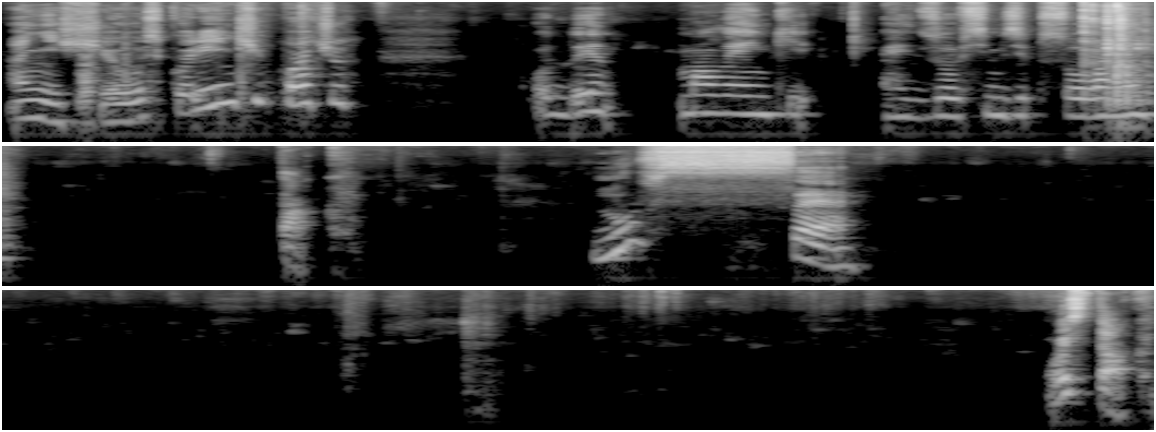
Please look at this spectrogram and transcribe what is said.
А ні, ще ось корінчик бачу. Один маленький, геть зовсім зіпсований. Так. Ну, все. Ось так.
